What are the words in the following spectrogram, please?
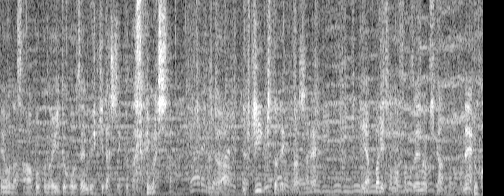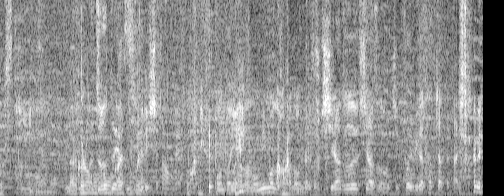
レオナさんは僕のいいとこを全部引き出してくださいました。なんか。生き生きとできましたねやっぱりその撮影の期間とかもねずっとやりくりしてたので本当にあの飲み物とか飲んでると知らず知らずのうち小指が立っちゃってたりとかね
